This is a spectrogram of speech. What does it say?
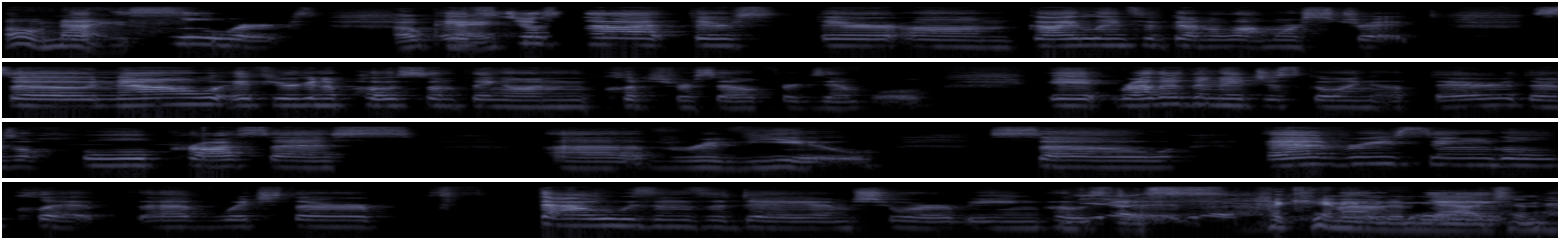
Oh, That nice. still works. Okay. It's just that there's their um, guidelines have gotten a lot more strict. So now, if you're going to post something on clips for sale, for example, it rather than it just going up there, there's a whole process of review. So every single clip, of which there are thousands a day, I'm sure, being posted Yes. I can't Uh, even they- imagine.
